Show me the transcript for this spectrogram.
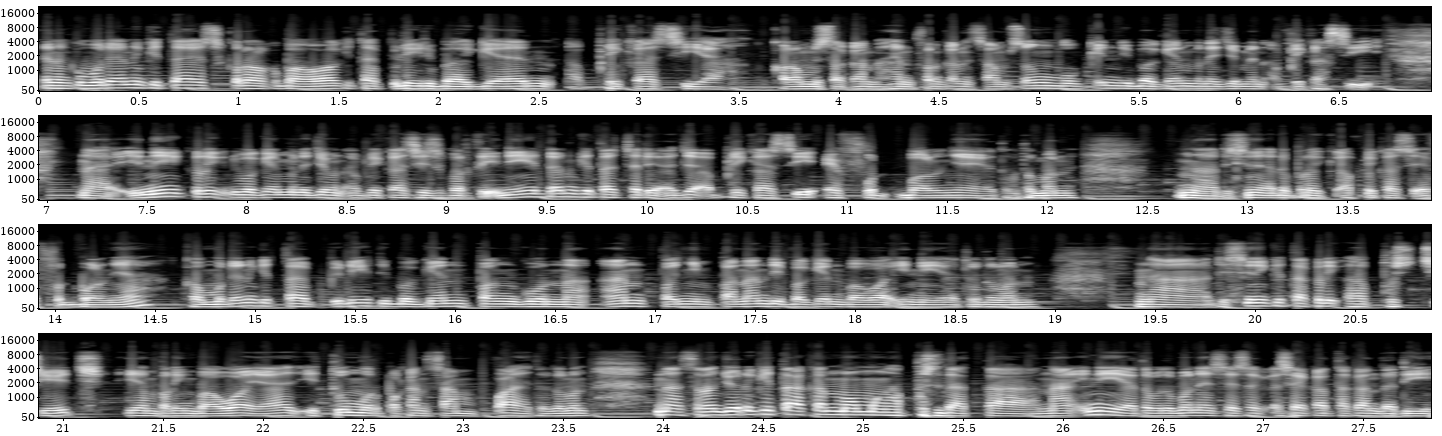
Dan kemudian kita scroll ke bawah kita pilih di bagian aplikasi ya. Kalau misalkan handphone kan Samsung mungkin di bagian manajemen aplikasi. Nah ini klik di bagian manajemen aplikasi seperti ini dan kita cari aja aplikasi e-footballnya ya teman-teman. Nah di sini ada aplikasi e-footballnya. Kemudian kita pilih di bagian penggunaan penyimpanan di bagian bawah ini ya teman-teman. Nah di sini kita klik hapus change. Yang paling bawah ya itu merupakan sampah ya teman-teman. Nah selanjutnya kita akan mau menghapus data. Nah ini ya teman-teman yang saya, saya katakan tadi.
